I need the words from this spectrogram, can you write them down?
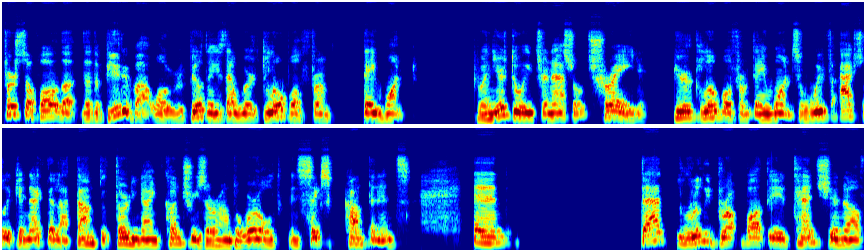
first of all, the, the, the beauty about what we're building is that we're global from day one. When you're doing international trade, you're global from day one. So we've actually connected Latam to 39 countries around the world in six continents. And that really brought, brought the attention of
